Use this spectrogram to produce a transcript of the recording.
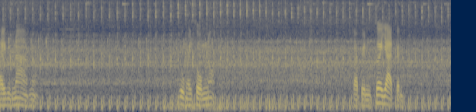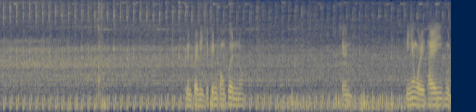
ไทยคุณหน้าเนาะลูกไม้สมเนาะก็เป็นเพื่อญาติกัน ขึ้นไปนี่จะเป็นของเพิ่อนเนาะเดี๋ยวนี้ที่ยังบริไทยหุ่น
